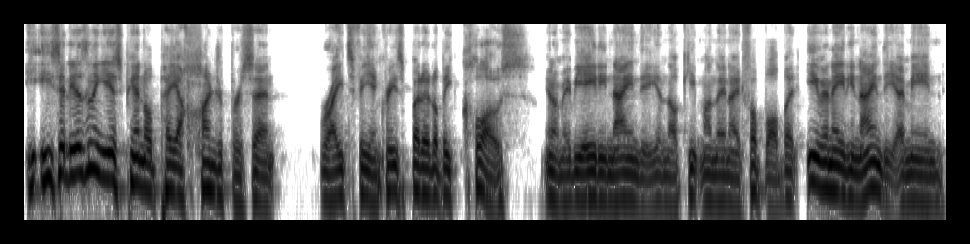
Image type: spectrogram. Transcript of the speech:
he, he said he doesn't think ESPN will pay a hundred percent rights fee increase, but it'll be close, you know, maybe 80, 90, and they'll keep Monday night football. But even 80, 90, I mean,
